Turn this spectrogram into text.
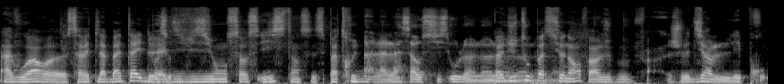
À voir, euh, ça va être la bataille de Parce la division South-East, hein, c'est pas truc, Ah là là, ça aussi. Oh là là pas là du tout passionnant, enfin je, enfin, je veux dire, les pros,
